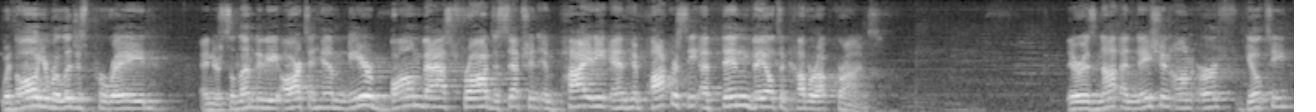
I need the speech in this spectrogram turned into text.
with all your religious parade and your solemnity, are to him mere bombast, fraud, deception, impiety, and hypocrisy, a thin veil to cover up crimes. There is not a nation on earth guilty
